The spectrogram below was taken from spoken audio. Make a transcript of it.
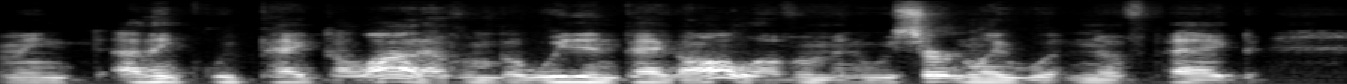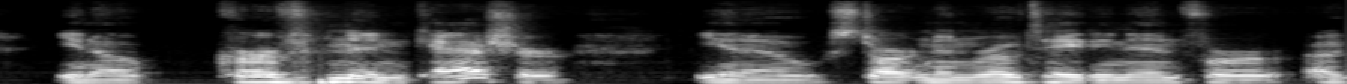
I mean, I think we pegged a lot of them, but we didn't peg all of them, and we certainly wouldn't have pegged, you know, Kirven and Casher, you know, starting and rotating in for a,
